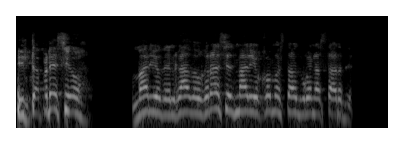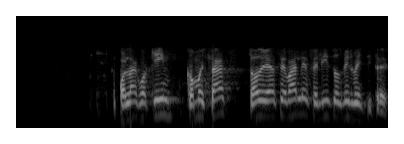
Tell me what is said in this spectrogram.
Y te aprecio, Mario Delgado. Gracias, Mario. ¿Cómo estás? Buenas tardes. Hola, Joaquín. ¿Cómo estás? Todo ya se vale. Feliz 2023.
